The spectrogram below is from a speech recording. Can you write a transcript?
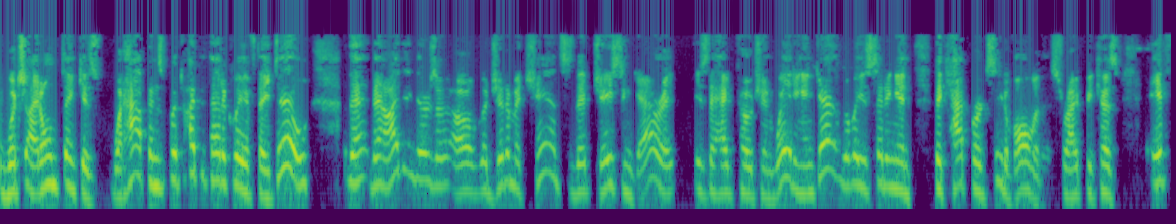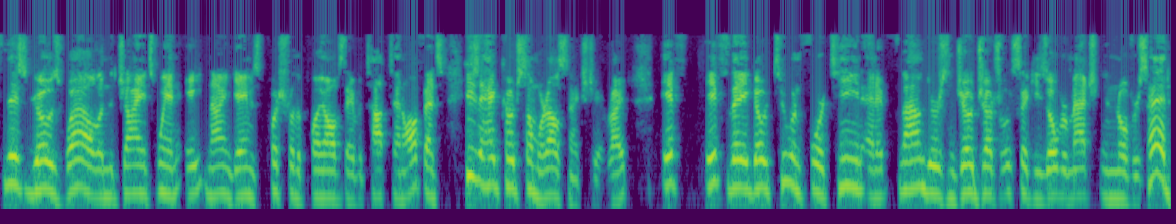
which I don't think is what happens, but hypothetically, if they do, then, then I think there's a, a legitimate chance that Jason Garrett is the head coach in waiting. And Garrett really is sitting in the catbird seat of all of this, right? Because if this goes well and the Giants win eight, nine games, push for the playoffs, they have a top 10 offense, he's a head coach somewhere else next year, right? If, if they go two and 14 and it flounders and Joe Judge looks like he's overmatched and over his head,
